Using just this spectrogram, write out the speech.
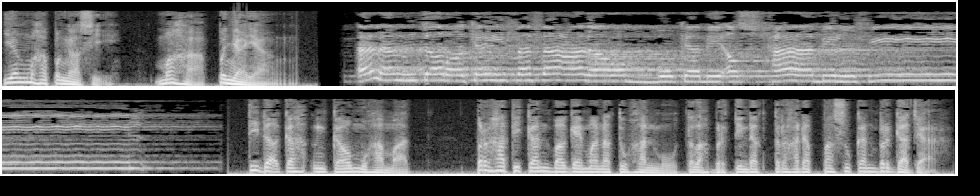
yang Maha Pengasih, Maha Penyayang. Alam tara kaifa fa'ala rabbuka bi ashabil fil? Tidakkah engkau Muhammad perhatikan bagaimana Tuhanmu telah bertindak terhadap pasukan bergajah?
